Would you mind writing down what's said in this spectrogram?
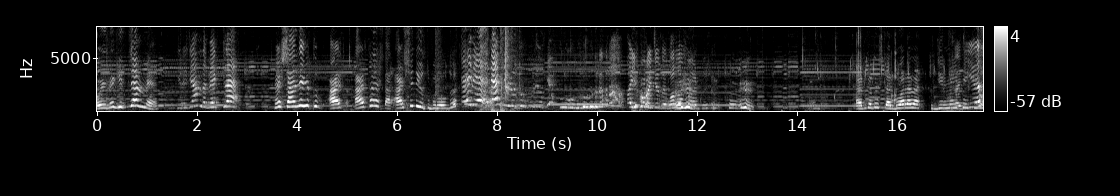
oyuna gireceğim mi? gireceğim de bekle. Ha, sen de YouTube Ar- arkadaşlar Ayşe de YouTuber oldu. Evet, ben de YouTube'luyum. Ayağım acıdı, vardı. arkadaşlar bu arada girmeyi pek Acıyor.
